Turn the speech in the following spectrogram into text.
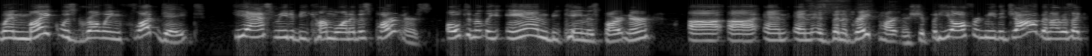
when Mike was growing Floodgate, he asked me to become one of his partners. Ultimately, Anne became his partner, uh, uh, and and has been a great partnership. But he offered me the job, and I was like,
